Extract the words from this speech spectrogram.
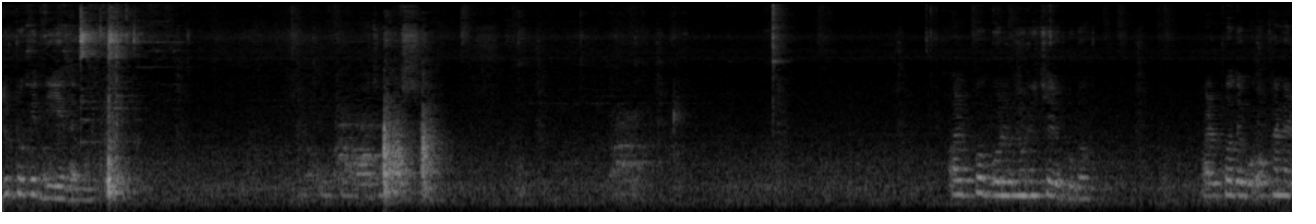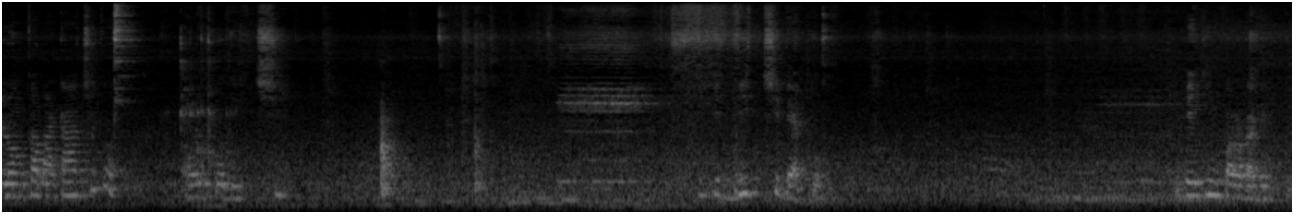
দুটোকে দিয়ে দেবো। অল্প গোলমরিচের গুঁড়ো। অল্প দেবো। ওখানে লঙ্কা বাটা আছে তো? অল্প দিচ্ছি দিচ্ছি দেখো বেকিং পাউডার একটু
